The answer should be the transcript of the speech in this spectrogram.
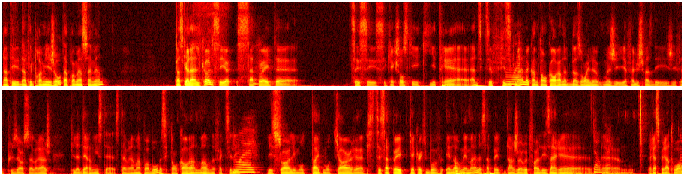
Dans tes, dans tes premiers jours, ta première semaine? Parce que l'alcool, c'est, ça peut être. Tu sais, c'est, quelque chose qui est, qui est très addictif physiquement, Ouais. là, comme ton corps en a besoin. Là. Moi, il a fallu que je fasse des. J'ai fait plusieurs sevrages. Puis le dernier, c'était, vraiment pas beau, mais c'est que ton corps en demande. là. Fait que, les, Ouais, les sueurs, les maux de tête, maux de cœur. euh, Puis, tu sais, ça peut être quelqu'un qui boit énormément. Là, ça peut être dangereux de faire des arrêts euh, euh, respiratoires.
